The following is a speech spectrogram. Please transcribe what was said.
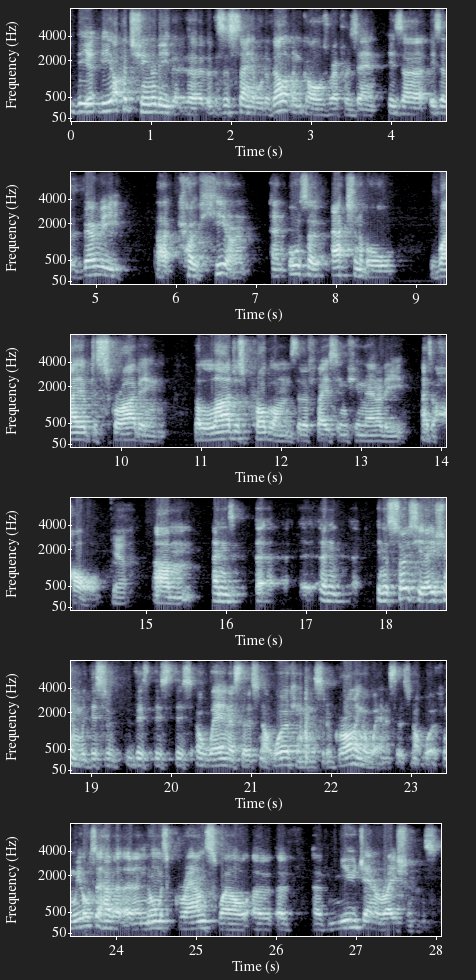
the, the opportunity that the, that the, Sustainable Development Goals represent is a, is a very uh, coherent and also actionable way of describing the largest problems that are facing humanity as a whole. Yeah. Um, and uh, and in association with this, this this this awareness that it's not working and this sort of growing awareness that it's not working, we also have a, an enormous groundswell of, of, of new generations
